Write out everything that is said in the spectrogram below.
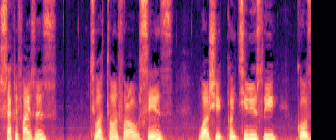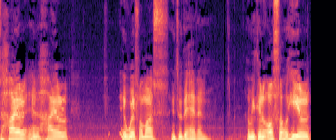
sacrifices to atone for our sins, while she continuously goes higher and higher away from us into the heaven. And we can also hear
